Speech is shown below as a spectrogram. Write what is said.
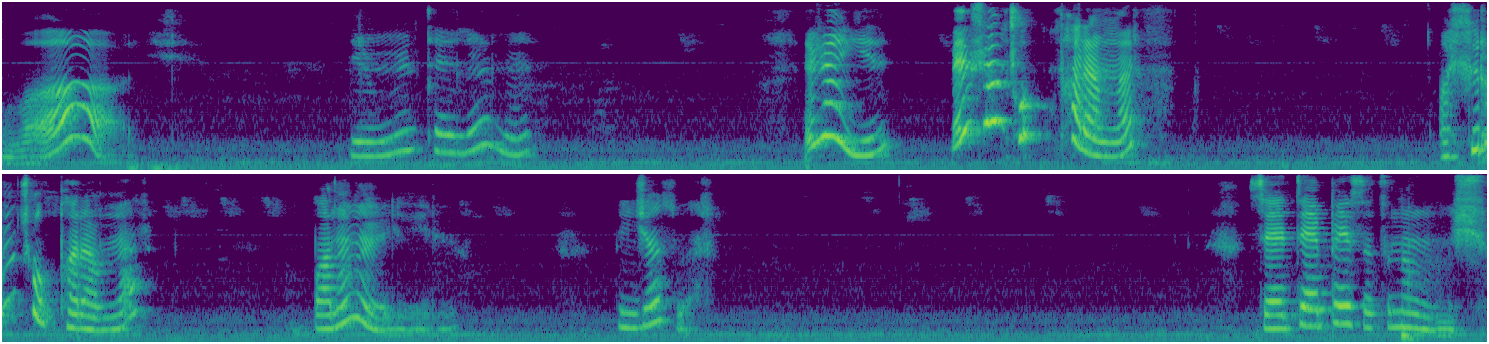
Vay. 20 TL mi? Hayır. Benim şu an çok param var. Aşırı mı çok param var? Bana mı öyle geliyor? Bineceğiz var. STP satın alınmış.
